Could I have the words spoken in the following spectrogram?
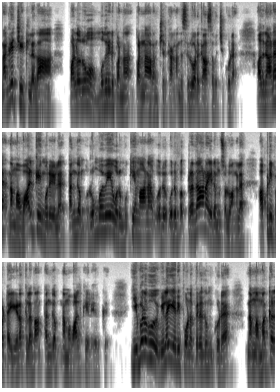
நகைச்சீட்டில் தான் பலரும் முதலீடு பண்ண பண்ண ஆரம்பிச்சிருக்காங்க. அந்த சிறுவாடு காசை வச்சு கூட. அதனால நம்ம வாழ்க்கை முறையில் தங்கம் ரொம்பவே ஒரு முக்கியமான ஒரு ஒரு ப- பிரதான இடம்னு சொல்லுவாங்கள்ல அப்படிப்பட்ட இடத்துல தான் தங்கம் நம்ம வாழ்க்கையில் இருக்குது இவ்வளவு விலை ஏறி போன பிறகும் கூட நம்ம மக்கள்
